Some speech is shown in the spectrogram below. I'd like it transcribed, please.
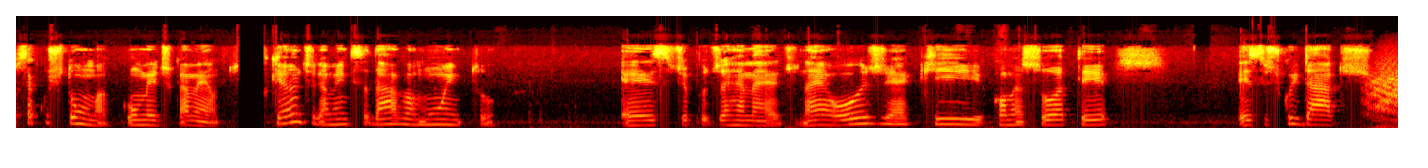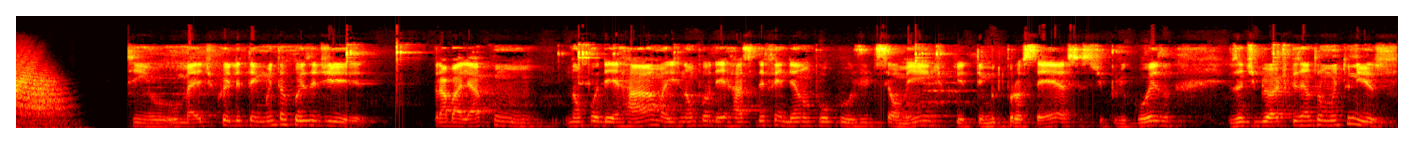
se acostuma com o medicamento. Porque antigamente se dava muito esse tipo de remédio, né? Hoje é que começou a ter esses cuidados. Sim, o, o médico ele tem muita coisa de trabalhar com não poder errar, mas não poder errar se defendendo um pouco judicialmente, porque tem muito processo, esse tipo de coisa. Os antibióticos entram muito nisso.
